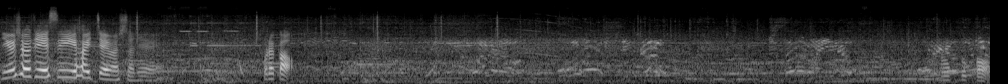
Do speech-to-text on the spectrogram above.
入賞で SE 入っちゃいましたね。これか。6か。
